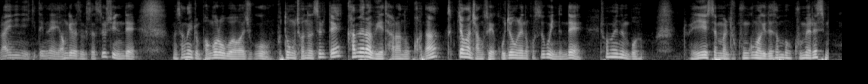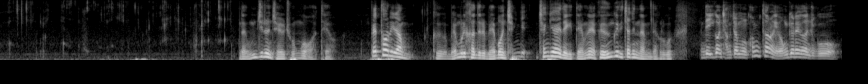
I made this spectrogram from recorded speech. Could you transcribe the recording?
라인인이 있기 때문에 연결해서 여기서 쓸 수 있는데 상당히 좀 번거로워 보여가지고 보통 저는 쓸 때 카메라 위에 달아놓거나 특정한 장소에 고정을 해놓고 쓰고 있는데 처음에는 뭐 ASMR도 궁금하기도 해서 한번 구매를 했습니다. 네, 음질은 제일 좋은 것 같아요. 배터리랑 그 메모리 카드를 매번 챙겨, 챙겨야 되기 때문에 그 은근히 짜증납니다. 그리고 근데 이건 장점은 컴퓨터랑 연결해가지고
